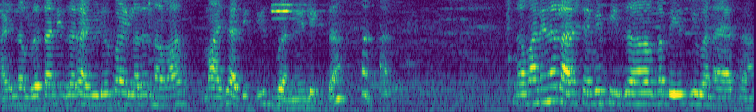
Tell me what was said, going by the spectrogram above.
आणि नम्रताने जर हा व्हिडिओ पाहिला तर नमा माझ्या आधी तीच बनवेल एकदा. नमा ने ना लास्ट टाइम पिज्जा का बेस भी बनाया था।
